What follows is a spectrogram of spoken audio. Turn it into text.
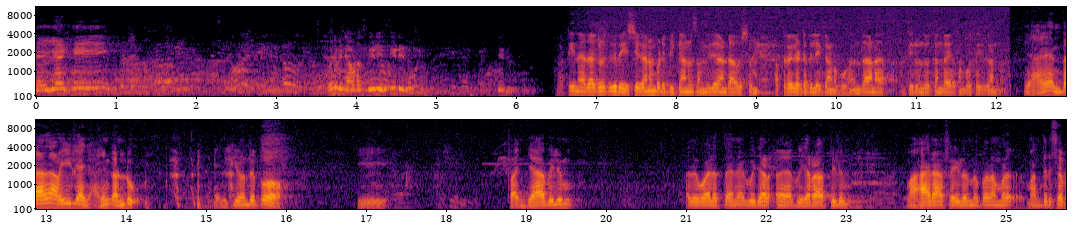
ജയ ഒരു മിനിറ്റ് അവിടെ CD CD C D C D party നേതാക്കൾക്ക് ദേശീയഗാനം പഠിപ്പിക്കാനുള്ള സംവിധാനം ആവശ്യം അത്ര ഘട്ടത്തിലേക്കാണ് പോകുന്നത്. എന്താണ് തിരുവനന്തപുരത്തുണ്ടായ സംഭവത്തേക്ക് കാണുന്നത്? ഞാൻ എന്താണെന്ന് അറിയില്ല. ഞാനും കണ്ടു. എനിക്ക് വന്നിപ്പോൾ ഈ പഞ്ചാബിലും അതുപോലെ തന്നെ ഗുജറാ ഗുജറാത്തിലും മഹാരാഷ്ട്രയിലൊന്നും ഇപ്പോൾ നമ്മൾ മന്ത്രിസഭ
